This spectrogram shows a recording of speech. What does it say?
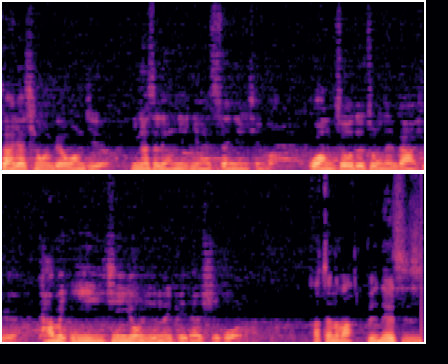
大家千万不要忘记了，应该是两年前还是三年前吧。广州的中山大学，他们已经用人类胚胎试过了。啊，真的吗？对，那个只是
